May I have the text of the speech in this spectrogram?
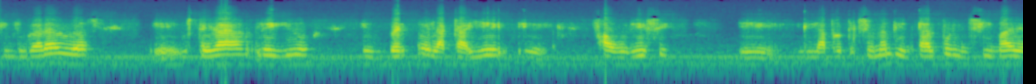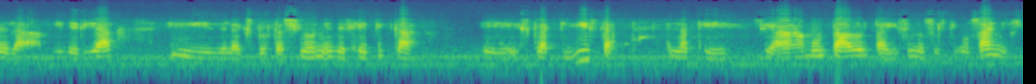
sin lugar a dudas, eh, usted ha leído Humberto de la Calle favorece eh, la protección ambiental por encima de la minería y de la explotación energética eh, extractivista en la que se ha montado el país en los últimos años.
